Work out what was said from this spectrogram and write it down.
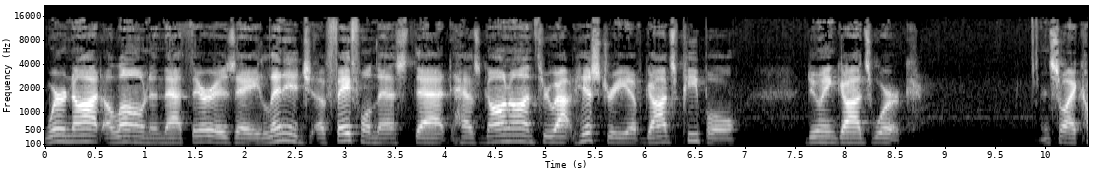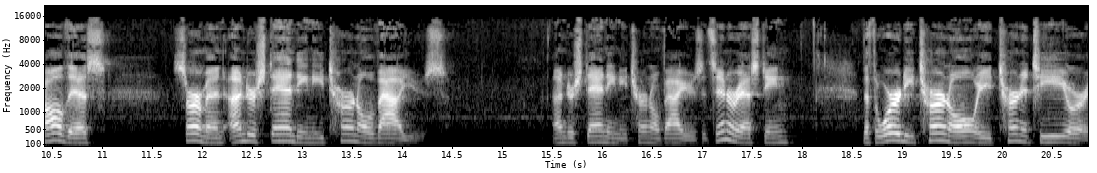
we're not alone and that there is a lineage of faithfulness that has gone on throughout history of God's people doing God's work. And so I call this sermon Understanding Eternal Values. Understanding Eternal Values. It's interesting that the word eternal, eternity, or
